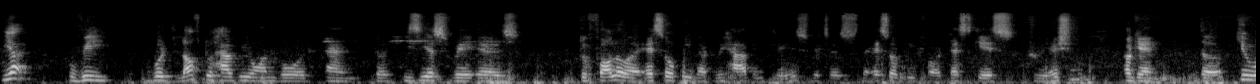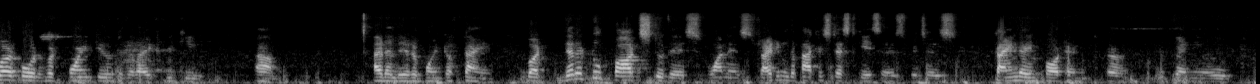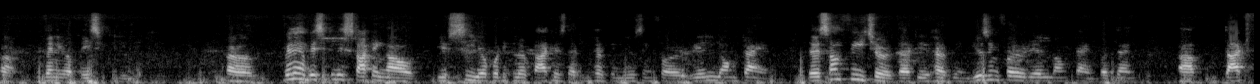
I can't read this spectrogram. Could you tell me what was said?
yeah, we would love to have you on board. And the easiest way is to follow a SOP that we have in place, which is the SOP for test case creation. Again, the QR code would point you to the right wiki um, at a later point of time. But there are two parts to this. One is writing the package test cases, which is kind of important uh, when you uh, when you are basically uh, when you're basically starting out you see a particular package that you have been using for a really long time. There's some feature that you have been using for a really long time, but then uh, that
